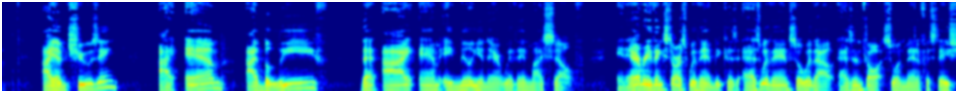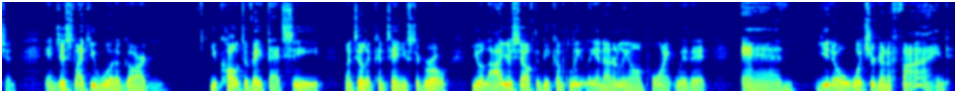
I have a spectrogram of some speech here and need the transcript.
I am choosing, I am, I believe, that I am a millionaire within myself. And everything starts within because as within, so without, as in thought, so in manifestation. And just like you would a garden, you cultivate that seed until it continues to grow. You allow yourself to be completely and utterly on point with it. And, you know, what you're going to find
